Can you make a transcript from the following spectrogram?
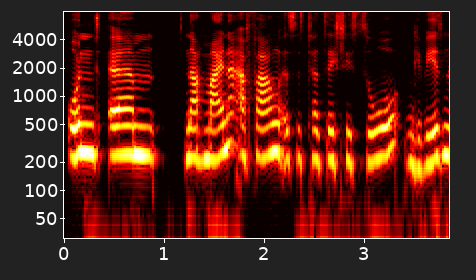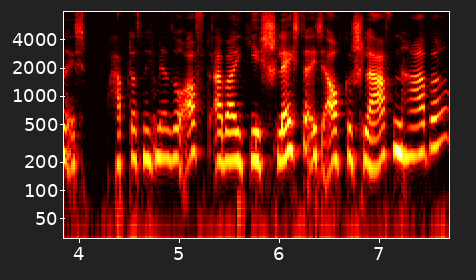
Und ähm, nach meiner Erfahrung ist es tatsächlich so gewesen, ich habe das nicht mehr so oft, aber je schlechter ich auch geschlafen habe,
